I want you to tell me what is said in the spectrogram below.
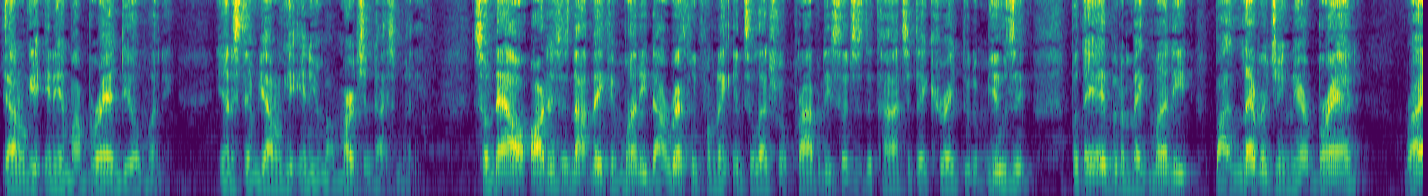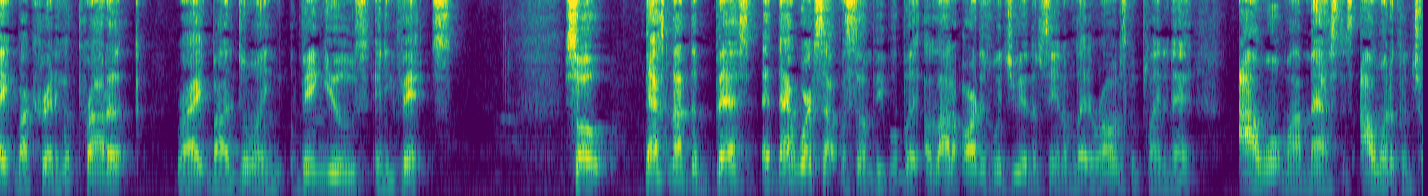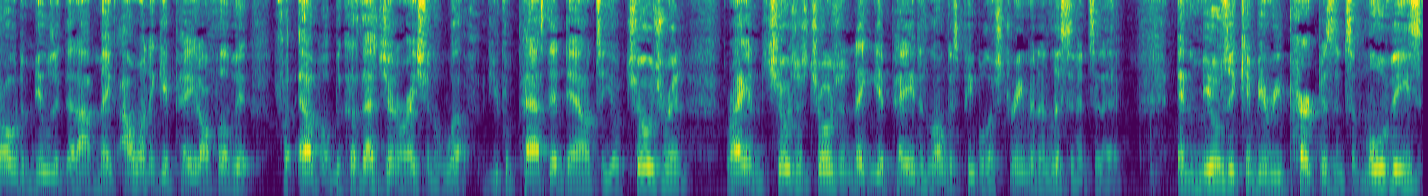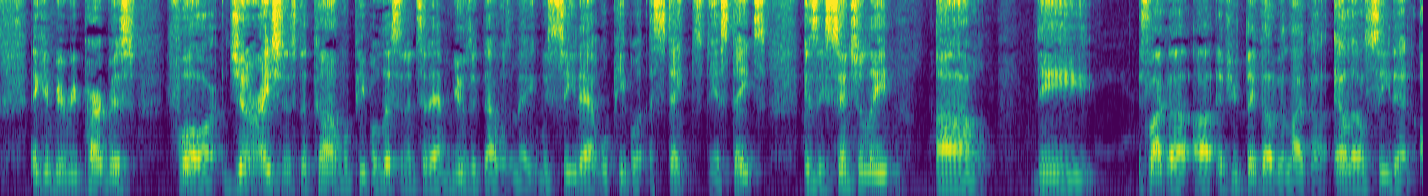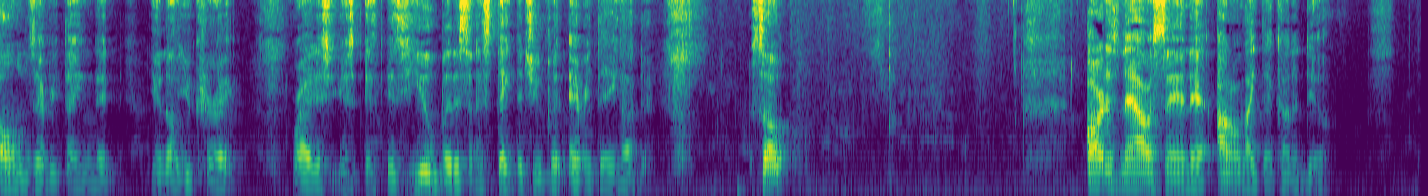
y'all don't get any of my brand deal money. You understand? Y'all don't get any of my merchandise money. So now artist is not making money directly from their intellectual property, such as the content they create through the music, but they're able to make money by leveraging their brand, right? By creating a product right? By doing venues and events. So that's not the best. That works out for some people, but a lot of artists, what you end up seeing them later on, is complaining that I want my masters. I want to control the music that I make. I want to get paid off of it forever because that's generational wealth. If you can pass that down to your children, right, and children's children, they can get paid as long as people are streaming and listening to that. And music can be repurposed into movies. It can be repurposed for generations to come for people listening to that music that was made. We see that with people estates. The estates is essentially uh, the it's like a if you think of it like a LLC that owns everything that you know you create, right? It's, it's it's you, but it's an estate that you put everything under. So artists now are saying that I don't like that kind of deal.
